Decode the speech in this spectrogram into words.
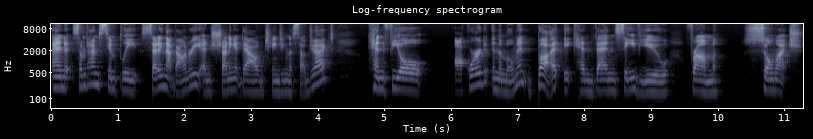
And sometimes simply setting that boundary and shutting it down, changing the subject can feel awkward in the moment, but it can then save you from so much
